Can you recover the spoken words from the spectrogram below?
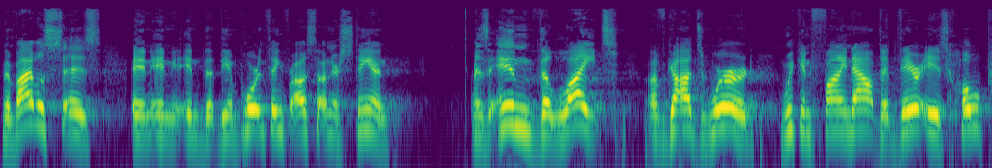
And the Bible says, and, and, and the, the important thing for us to understand is in the light of God's word, we can find out that there is hope.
